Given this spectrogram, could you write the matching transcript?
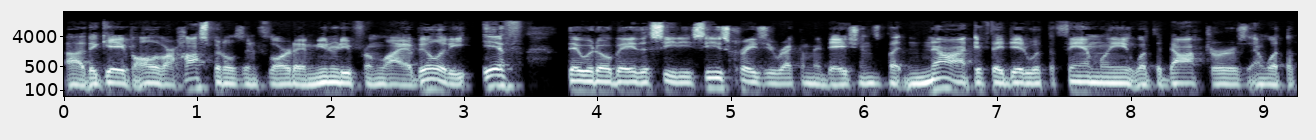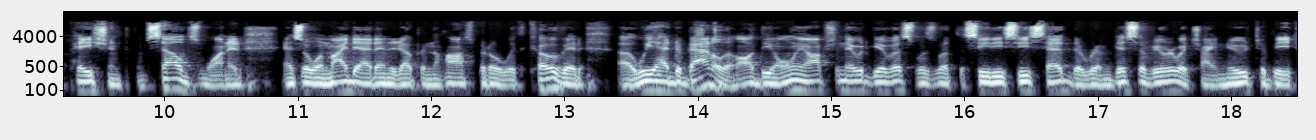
uh, that gave all of our hospitals in Florida immunity from liability if they would obey the CDC's crazy recommendations, but not if they did what the family, what the doctors, and what the patient themselves wanted. And so when my dad ended up in the hospital with COVID, uh, we had to battle it. The only option they would give us was what the CDC said, the remdesivir, which I knew to be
